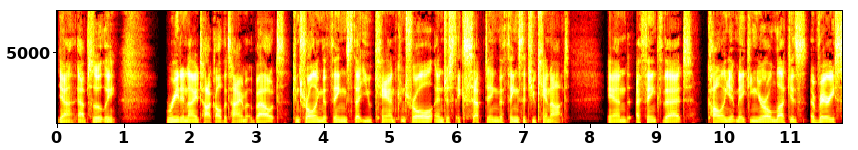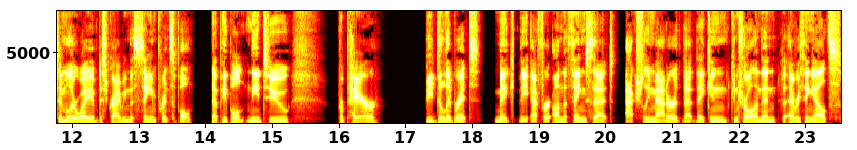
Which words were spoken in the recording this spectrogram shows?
Yeah, absolutely. Reed and I talk all the time about controlling the things that you can control and just accepting the things that you cannot. And I think that calling it making your own luck is a very similar way of describing the same principle that people need to prepare, be deliberate, make the effort on the things that actually matter that they can control. And then everything else,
